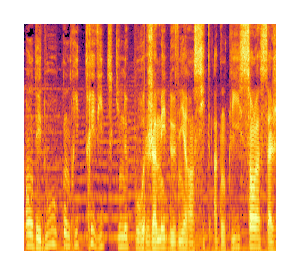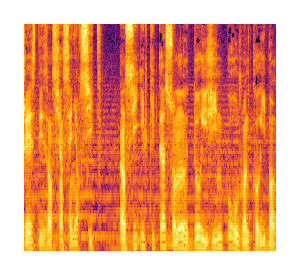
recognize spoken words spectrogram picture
Andédou comprit très vite qu'il ne pourrait jamais devenir un site accompli sans la sagesse des anciens seigneurs Sith. Ainsi, il quitta son nom d'origine pour rejoindre Korriban,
